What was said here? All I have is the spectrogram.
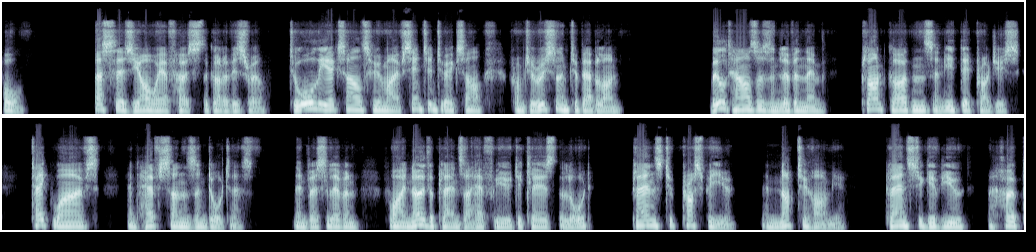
4. Thus says Yahweh of hosts, the God of Israel, to all the exiles whom I have sent into exile from Jerusalem to Babylon, build houses and live in them, plant gardens and eat their produce, take wives and have sons and daughters. Then verse 11, for I know the plans I have for you, declares the Lord, plans to prosper you and not to harm you, plans to give you a hope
